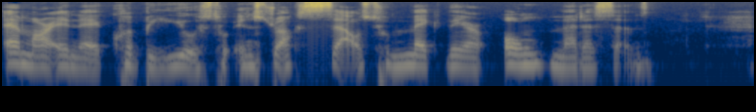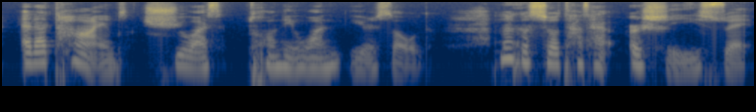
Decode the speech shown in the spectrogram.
mRNA could be used to instruct cells to make their own medicines. At that time, she was 21 years old. 那个时候他才二十一岁，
